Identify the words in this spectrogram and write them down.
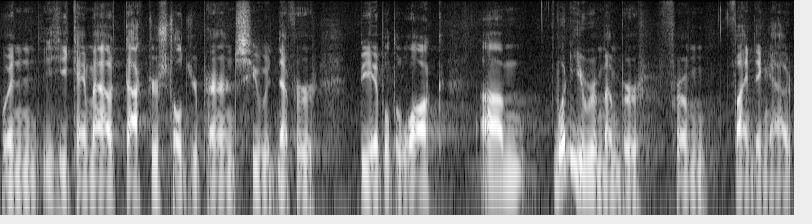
when he came out. Doctors told your parents he would never be able to walk. Um, what do you remember from finding out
